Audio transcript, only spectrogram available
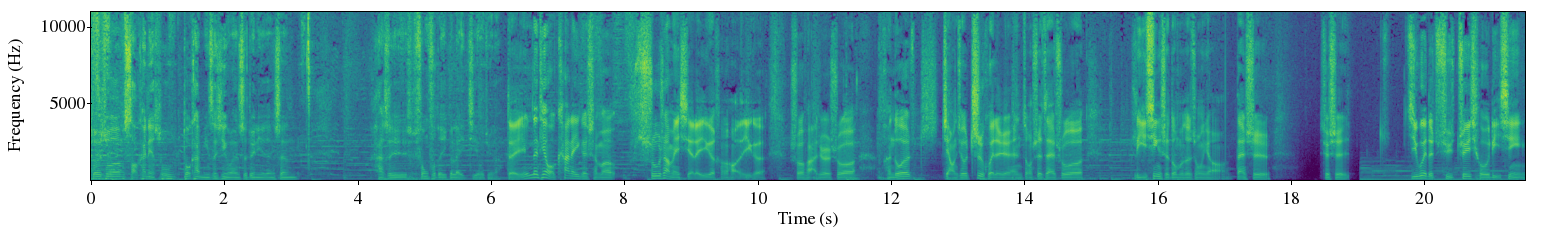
所以说少看点书，多看民生新闻，是对你人生还是丰富的一个累积。我觉得，对，因为那天我看了一个什么书，上面写了一个很好的一个说法，就是说很多讲究智慧的人总是在说理性是多么的重要，但是就是一味的去追求理性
